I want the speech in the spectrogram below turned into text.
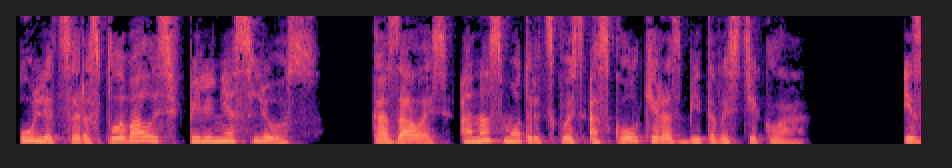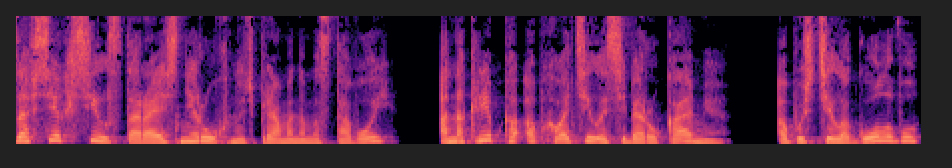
Улица расплывалась в пелене слез. Казалось, она смотрит сквозь осколки разбитого стекла. Изо всех сил, стараясь не рухнуть прямо на мостовой, она крепко обхватила себя руками, опустила голову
